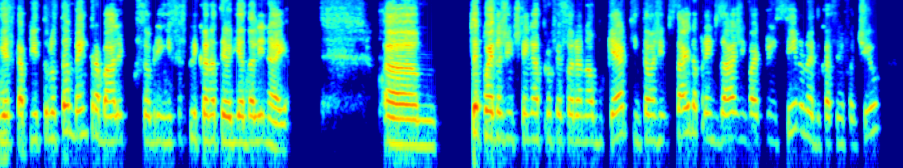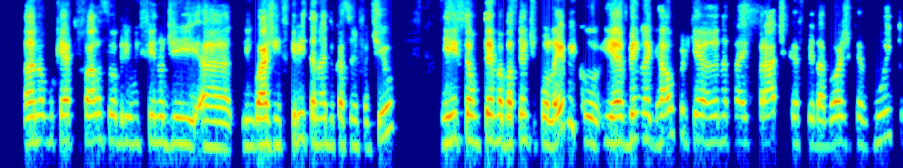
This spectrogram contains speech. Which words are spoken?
E esse capítulo também trabalha sobre isso, explicando a teoria da Linéia. Um, depois a gente tem a professora Ana Albuquerque, então a gente sai da aprendizagem vai para o ensino na educação infantil. Ana Albuquerque fala sobre o ensino de uh, linguagem escrita na educação infantil. E isso é um tema bastante polêmico e é bem legal porque a Ana traz práticas pedagógicas muito,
